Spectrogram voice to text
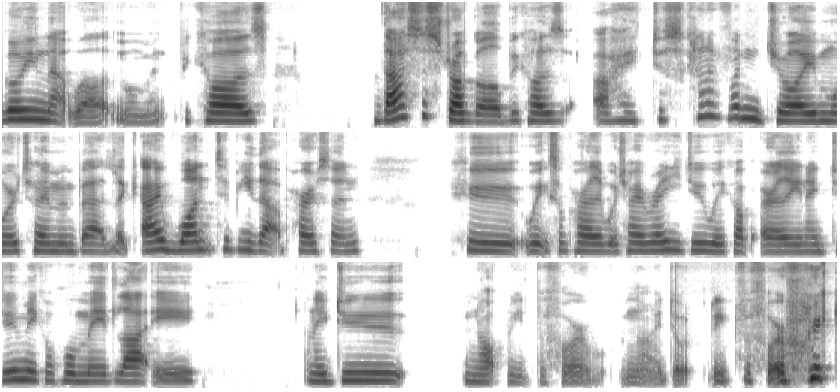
going that well at the moment because that's a struggle because I just kind of enjoy more time in bed. Like I want to be that person who wakes up early, which I already do wake up early, and I do make a homemade latte, and I do not read before. No, I don't read before work,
